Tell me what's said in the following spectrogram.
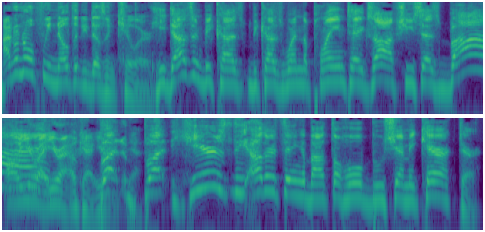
I don't know if we know that he doesn't kill her. He doesn't because because when the plane takes off, she says bye. Oh, you're right, you're right. Okay, you're but right, yeah. but here's the other thing about the whole Buscemi character.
